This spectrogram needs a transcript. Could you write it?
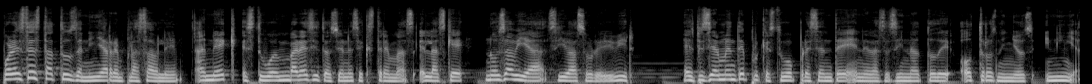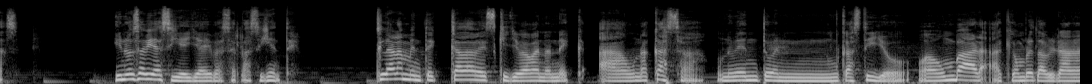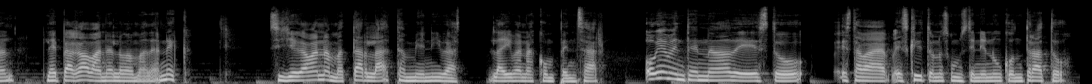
Por este estatus de niña reemplazable, Anek estuvo en varias situaciones extremas en las que no sabía si iba a sobrevivir, especialmente porque estuvo presente en el asesinato de otros niños y niñas, y no sabía si ella iba a ser la siguiente. Claramente, cada vez que llevaban a Nick a una casa, un evento en un castillo o a un bar a que hombres la abrieran, le pagaban a la mamá de Anek. Si llegaban a matarla, también iba, la iban a compensar. Obviamente nada de esto estaba escrito, no es como si tenían un contrato.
